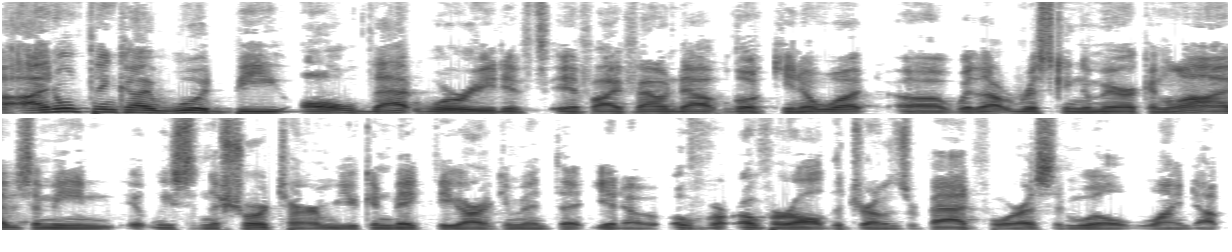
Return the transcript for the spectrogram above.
I don't think I would be all that worried if if I found out. Look, you know what? Uh, without risking American lives, I mean, at least in the short term, you can make the argument that you know over overall the drones are bad for us and will wind up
